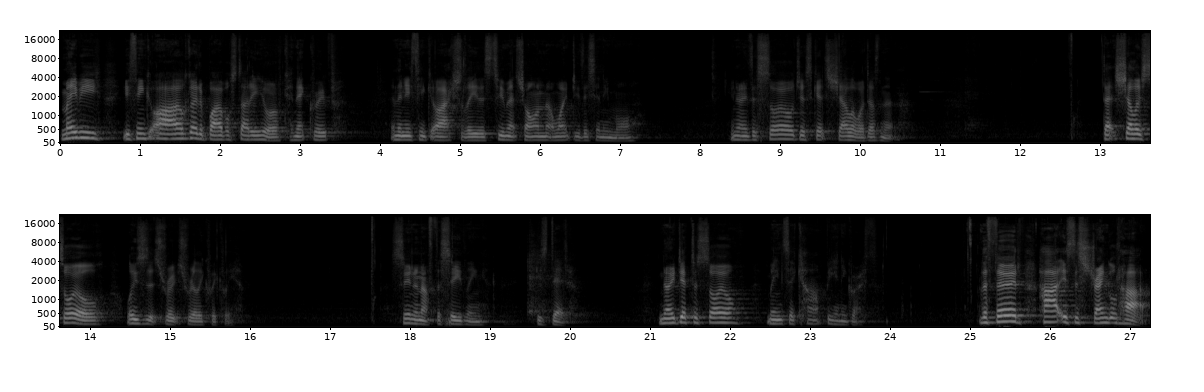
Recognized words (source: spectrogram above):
Maybe you think, oh, I'll go to Bible study or connect group, and then you think, oh, actually, there's too much on, I won't do this anymore. You know, the soil just gets shallower, doesn't it? That shallow soil loses its roots really quickly. Soon enough, the seedling is dead. No depth of soil means there can't be any growth. The third heart is the strangled heart.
